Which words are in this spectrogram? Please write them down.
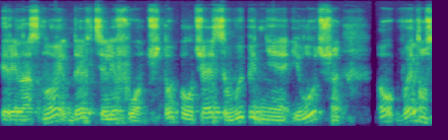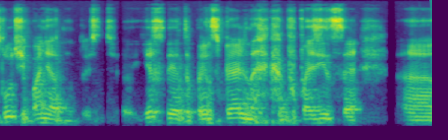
переносной дек-телефон, что получается выгоднее и лучше. Ну, в этом случае понятно. То есть, если это принципиальная как бы, позиция э,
